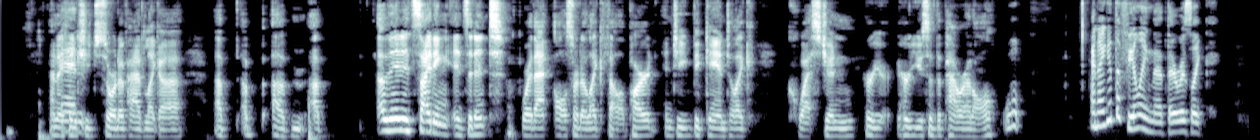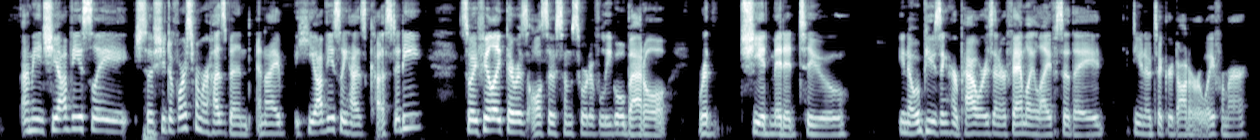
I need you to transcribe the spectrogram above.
And I think she sort of had like a a a a, a, an inciting incident where that all sort of like fell apart, and she began to like question her her use of the power at all. Well, and I get the feeling that there was like, I mean, she obviously so she divorced from her husband, and I he obviously has custody. So I feel like there was also some sort of legal battle where she admitted to you know, abusing her powers in her family life, so they, you know, took her daughter away from her.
